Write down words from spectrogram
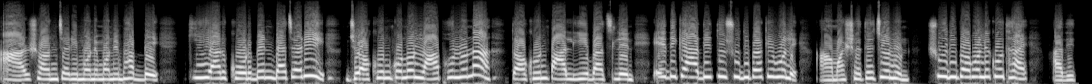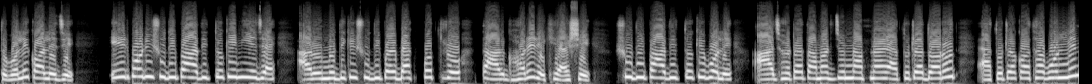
আর সঞ্চারী মনে মনে ভাববে, কি আর করবেন বেচারি? যখন কোনো লাভ হলো না, তখন পালিয়ে বাঁচলেন। এদিকে আদিত্য সুদীপাকে বলে, আমার সাথে চলুন। সুদীপা বলে, কোথায়? আদিত্য বলে, কলেজে। এরপরই সুদীপা আদিত্যকে নিয়ে যায় আর অন্যদিকে সুদীপার ব্যাগপত্র তার ঘরে রেখে আসে। সুদীপা আদিত্যকে বলে, আজ হঠাৎ আমার জন্য আপনার এতটা দরদ, এতটা কথা বললেন?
